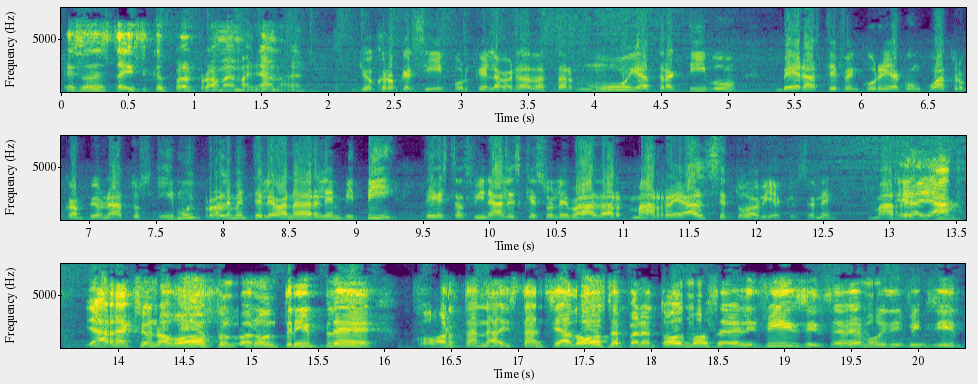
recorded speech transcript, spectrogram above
esas estadísticas para el programa de mañana, ¿eh? Yo creo que sí, porque la verdad va a estar muy atractivo ver a Stephen Curry ya con cuatro campeonatos y muy probablemente le van a dar el MVP de estas finales, que eso le va a dar más realce todavía, Cristian. ¿eh? Más ya, ya reaccionó Boston con un triple, cortan la distancia 12, pero de todos modos se ve difícil, se ve muy difícil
